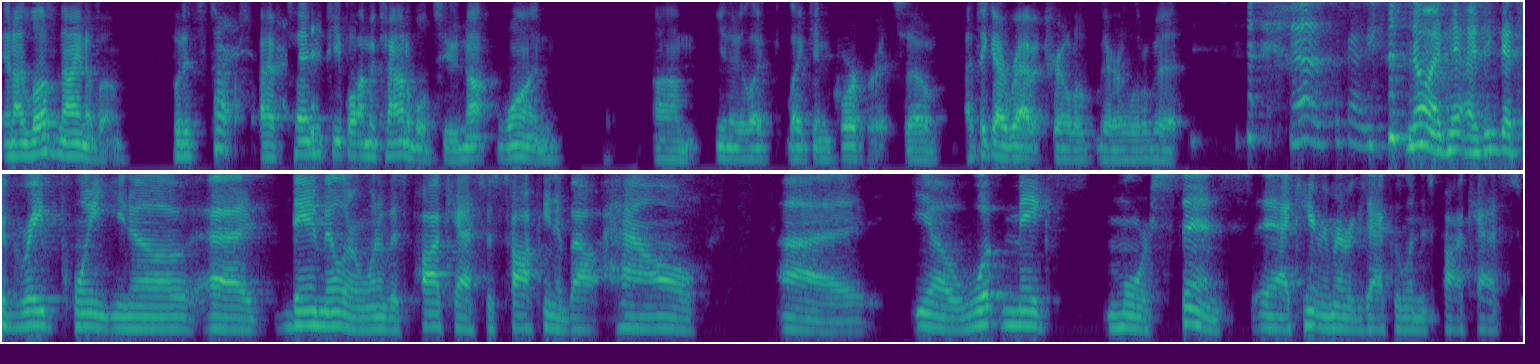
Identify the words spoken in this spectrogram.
and I love nine of them but it's tough. I have 10 people I'm accountable to, not one, um, you know, like, like in corporate. So I think I rabbit trailed there a little bit. yeah, it's okay. no, I think, I think that's a great point. You know, uh, Dan Miller, one of his podcasts was talking about how, uh, you know, what makes more sense. And I can't remember exactly when this podcast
